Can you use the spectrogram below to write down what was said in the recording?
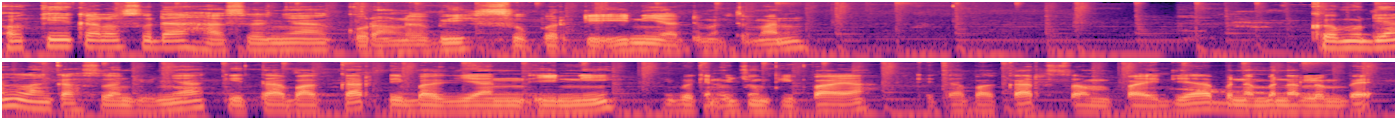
Oke, kalau sudah hasilnya kurang lebih seperti ini ya teman-teman. Kemudian langkah selanjutnya kita bakar di bagian ini, di bagian ujung pipa ya. Kita bakar sampai dia benar-benar lembek.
